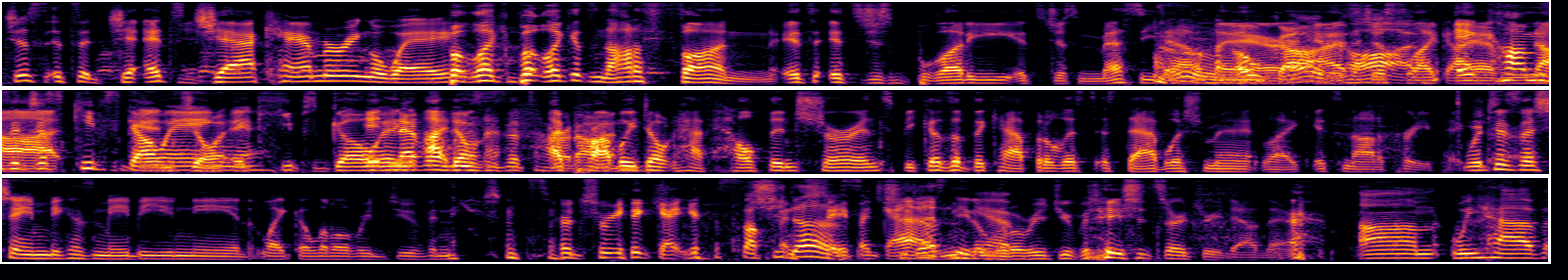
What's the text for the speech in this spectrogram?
Just it's a it's jackhammering away. But like, but like, it's not a fun. It's it's just bloody. It's just messy down there. Oh. God. It's just like It I comes, it just keeps going. enjoying- It keeps going. It never I don't. loses its I probably on. don't have health insurance because of the capitalist establishment. Like, it's not a pretty picture. Which is a shame because maybe you need like a little rejuvenation surgery to get yourself she in does. shape She does need a little rejuvenation surgery down there. Um, we have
